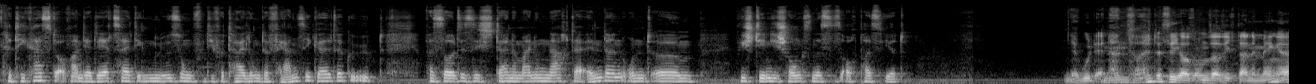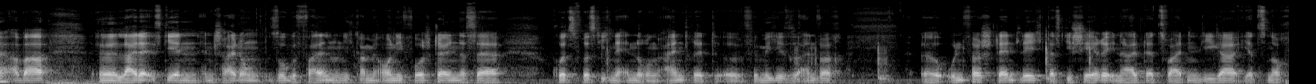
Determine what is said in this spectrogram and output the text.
Kritik hast du auch an der derzeitigen Lösung für die Verteilung der Fernsehgelder geübt. Was sollte sich deiner Meinung nach da ändern und ähm, wie stehen die Chancen, dass das auch passiert? Ja gut, ändern sollte sich aus unserer Sicht eine Menge, aber äh, leider ist die Entscheidung so gefallen und ich kann mir auch nicht vorstellen, dass er kurzfristig eine Änderung eintritt. Äh, für mich ist es einfach äh, unverständlich, dass die Schere innerhalb der zweiten Liga jetzt noch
